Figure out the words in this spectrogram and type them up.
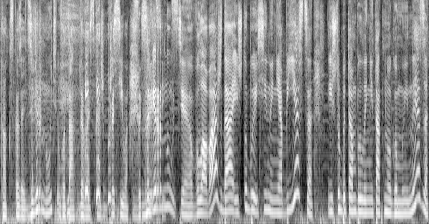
как сказать, завернуть, вот так, давай скажем красиво, завернуть в лаваш, да, и чтобы сильно не объесться, и чтобы там было не так много майонеза,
